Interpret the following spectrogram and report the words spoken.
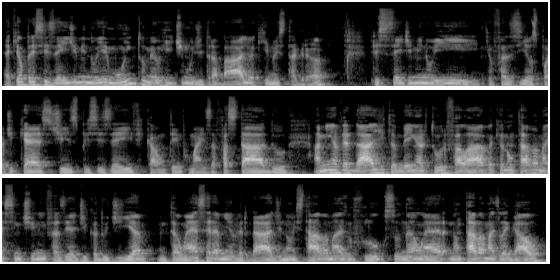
é que eu precisei diminuir muito o meu ritmo de trabalho aqui no Instagram. Precisei diminuir que eu fazia os podcasts, precisei ficar um tempo mais afastado. A minha verdade também, Arthur falava que eu não estava mais sentindo em fazer a dica do dia. Então essa era a minha verdade, não estava mais no fluxo, não era, não estava mais legal.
